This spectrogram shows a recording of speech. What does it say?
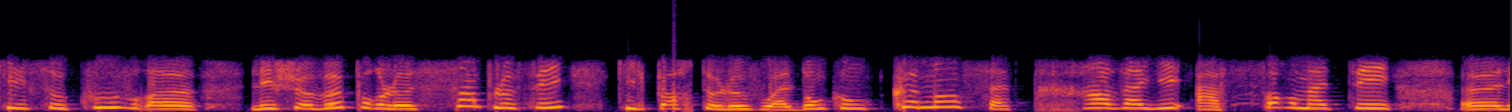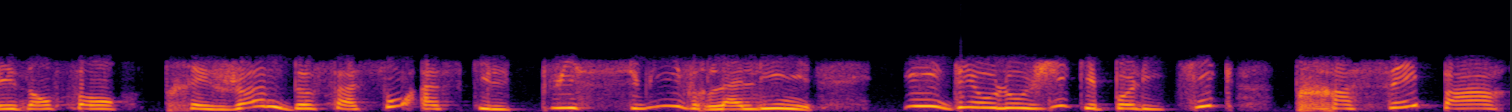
qu'ils se couvrent les cheveux, pour le simple fait qu'ils portent le voile. Donc on commence à travailler, à formater les enfants très jeunes de façon à ce qu'ils puissent suivre la ligne idéologique et politique tracée par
